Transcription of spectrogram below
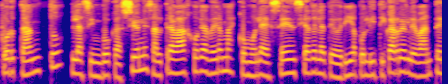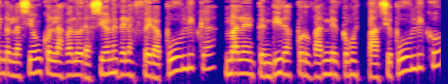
Por tanto, las invocaciones al trabajo de Habermas como la esencia de la teoría política relevante en relación con las valoraciones de la esfera pública, mal entendidas por Barnett como espacio público,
